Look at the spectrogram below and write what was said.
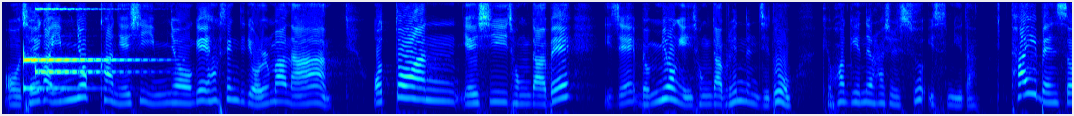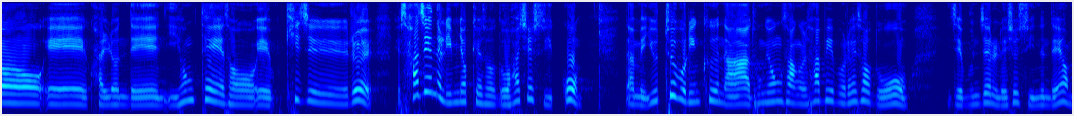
어, 제가 입력한 예시 입력에 학생들이 얼마나 어떠한 예시 정답에 이제 몇 명이 정답을 했는지도 확인을 하실 수 있습니다. 타입 앤서에 관련된 이 형태에서의 퀴즈를 사진을 입력해서도 하실 수 있고 그다음에 유튜브 링크나 동영상을 삽입을 해서도 이제 문제를 내실 수 있는데요.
